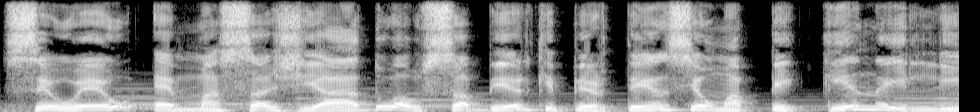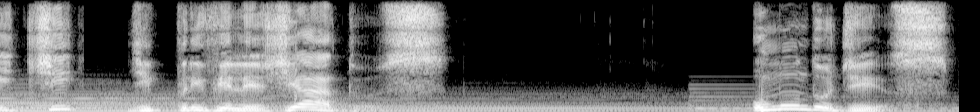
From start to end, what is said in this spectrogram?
Seu eu é massageado ao saber que pertence a uma pequena elite de privilegiados. O mundo diz:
